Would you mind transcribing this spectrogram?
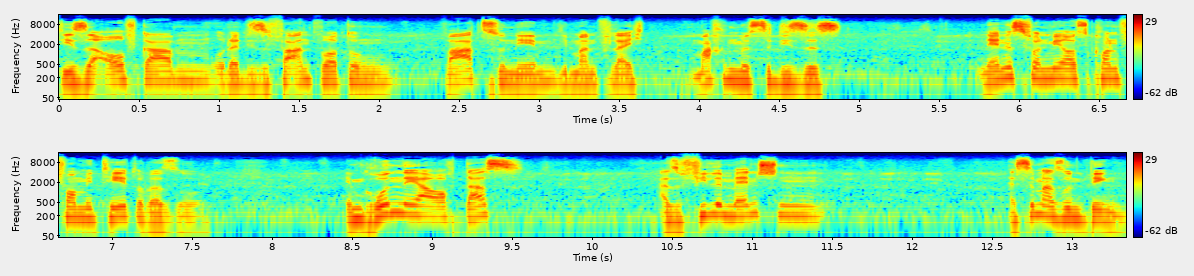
diese Aufgaben oder diese Verantwortung wahrzunehmen, die man vielleicht machen müsste, dieses, nenn es von mir aus Konformität oder so. Im Grunde ja auch das, also viele Menschen, es ist immer so ein Ding.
